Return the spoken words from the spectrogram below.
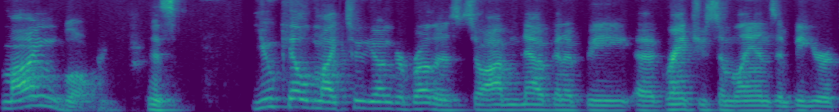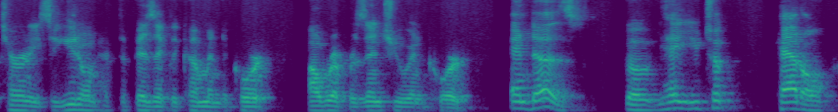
mind blowing. You killed my two younger brothers, so I'm now going to be uh, grant you some lands and be your attorney, so you don't have to physically come into court. I'll represent you in court, and does go. Hey, you took cattle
